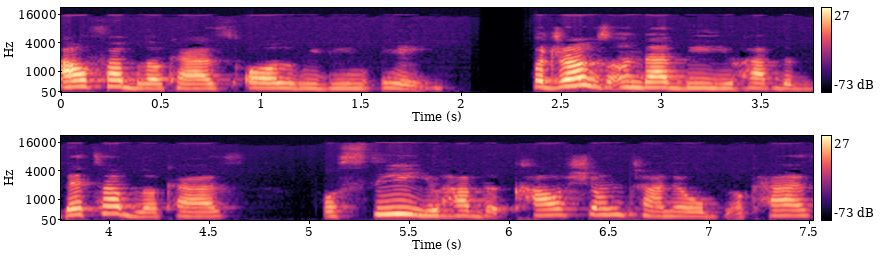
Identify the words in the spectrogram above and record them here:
alpha blockers, all within A. For drugs under B, you have the beta blockers. For C, you have the calcium channel blockers.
